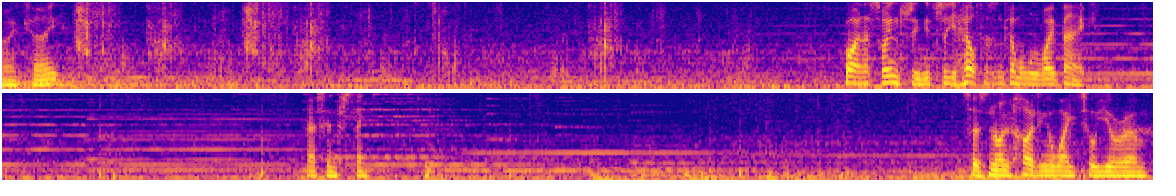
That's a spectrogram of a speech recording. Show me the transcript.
Okay. Right, that's so interesting. So your health doesn't come all the way back. That's interesting. So there's no hiding away till you're um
